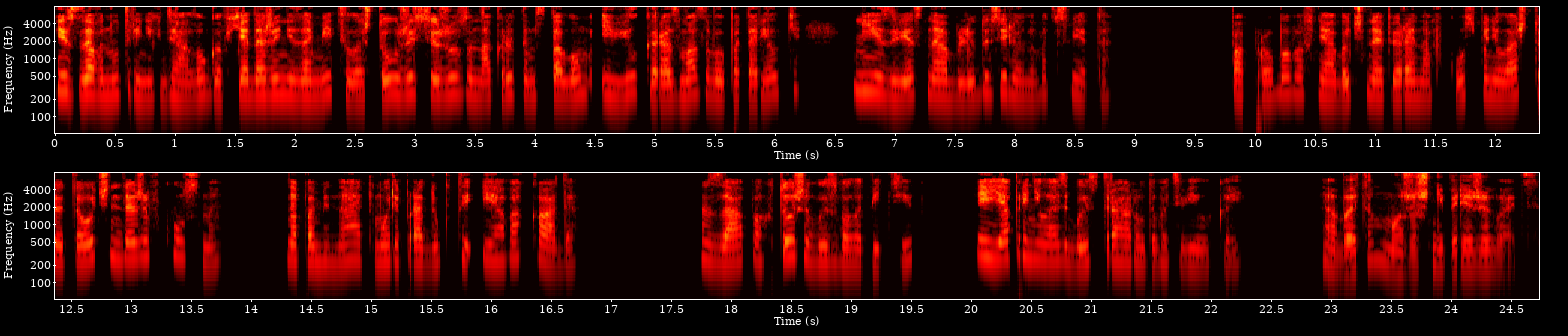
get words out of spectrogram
Из-за внутренних диалогов я даже не заметила, что уже сижу за накрытым столом и вилкой размазываю по тарелке неизвестное блюдо зеленого цвета. Попробовав необычное пюре на вкус, поняла, что это очень даже вкусно. Напоминает морепродукты и авокадо. Запах тоже вызвал аппетит, и я принялась быстро орудовать вилкой. «Об этом можешь не переживать.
